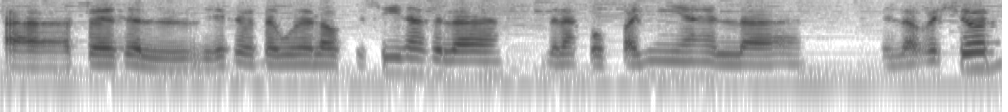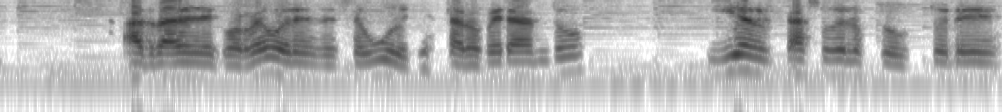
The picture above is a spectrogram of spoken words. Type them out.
a, través del directamente alguna de las oficinas de, de las compañías en la, en la región, a través de corredores de seguro que están operando, y en el caso de los productores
